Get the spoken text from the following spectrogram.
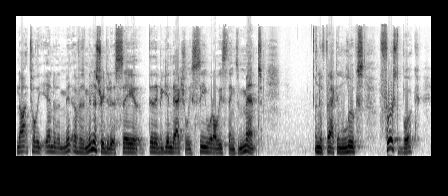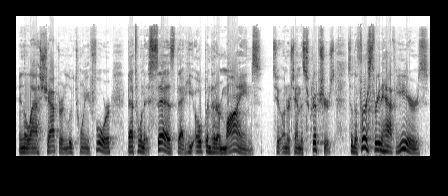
Not until the end of, the, of his ministry did it say that they begin to actually see what all these things meant. And in fact, in Luke's first book, in the last chapter, in Luke 24, that's when it says that he opened their minds to understand the scriptures. So the first three and a half years,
